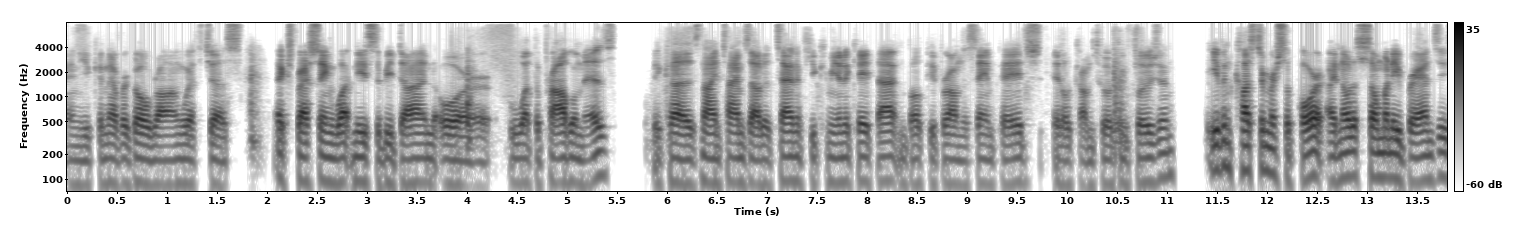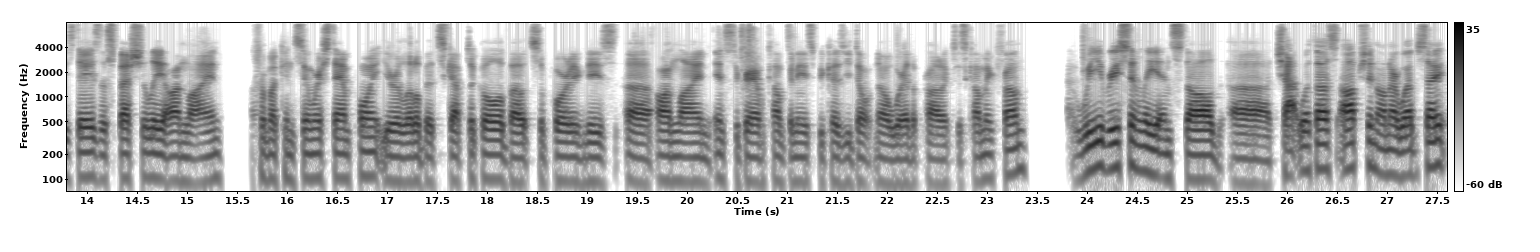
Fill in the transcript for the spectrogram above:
and you can never go wrong with just expressing what needs to be done or what the problem is. Because nine times out of 10, if you communicate that and both people are on the same page, it'll come to a conclusion. Even customer support. I notice so many brands these days, especially online, from a consumer standpoint, you're a little bit skeptical about supporting these uh, online Instagram companies because you don't know where the product is coming from. We recently installed a chat with us option on our website.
